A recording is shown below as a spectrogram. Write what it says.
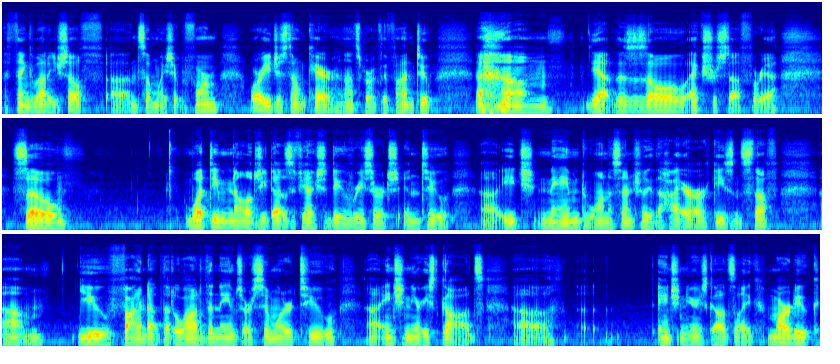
think about it yourself uh, in some way, shape, or form, or you just don't care, and that's perfectly fine too. um, yeah, this is all extra stuff for you. So, what demonology does, if you actually do research into uh, each named one, essentially the hierarchies and stuff, um, you find out that a lot of the names are similar to uh, ancient Near East gods. Uh, ancient Near East gods like Marduk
